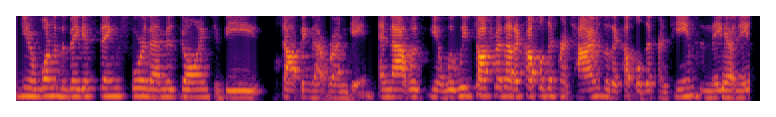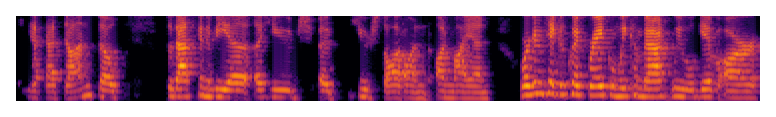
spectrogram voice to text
you know one of the biggest things for them is going to be stopping that run game, and that was you know we've talked about that a couple different times with a couple different teams, and they've yep. been able to get that done. So so that's going to be a, a huge a huge thought on on my end. We're going to take a quick break. When we come back, we will give our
